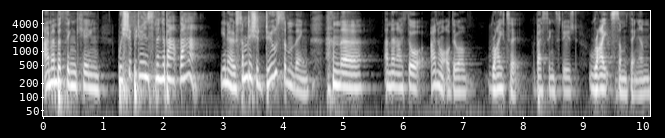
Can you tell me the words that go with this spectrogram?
I remember thinking, we should be doing something about that. You know, somebody should do something. And, uh, and then I thought, I know what I'll do. I'll write it. The best thing to do is write something and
